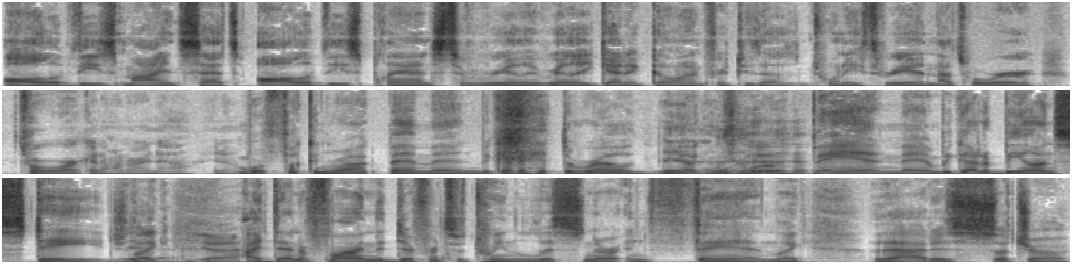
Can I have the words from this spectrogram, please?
all of these mindsets, all of these plans to really, really get it going for 2023, and that's what we're that's what we're working on right now. You know, we're fucking rock band man we gotta hit the road Yeah. Like, we're a band man we gotta be on stage like Yeah. identifying the difference between listener and fan like that is such a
